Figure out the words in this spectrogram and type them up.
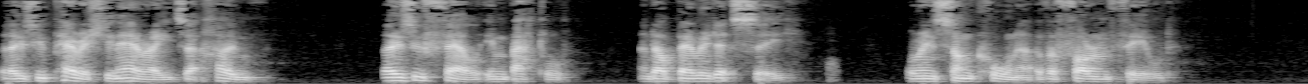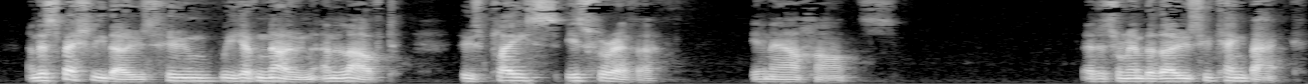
those who perished in air raids at home, those who fell in battle and are buried at sea or in some corner of a foreign field, and especially those whom we have known and loved, whose place is forever in our hearts. Let us remember those who came back,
